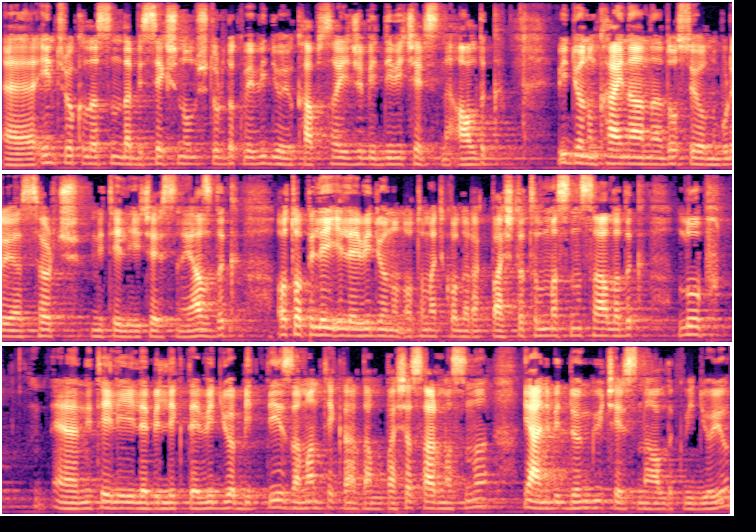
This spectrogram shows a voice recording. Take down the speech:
E, intro klasında bir section oluşturduk ve videoyu kapsayıcı bir div içerisine aldık. Videonun kaynağını, dosya yolunu buraya search niteliği içerisine yazdık. Autoplay ile videonun otomatik olarak başlatılmasını sağladık. Loop e, niteliği ile birlikte video bittiği zaman tekrardan başa sarmasını yani bir döngü içerisine aldık videoyu.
